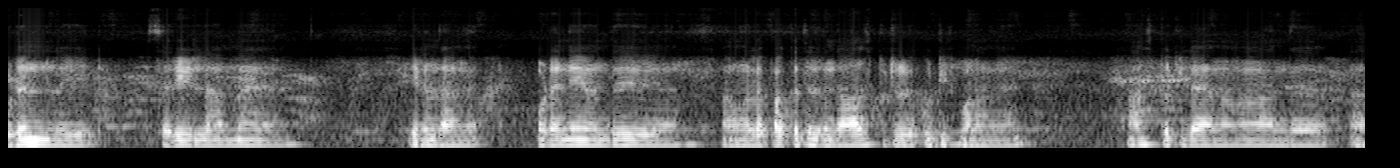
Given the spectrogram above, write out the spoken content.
உடல்நிலை சரியில்லாமல் இருந்தாங்க. உடனே வந்து அவங்கள பக்கத்தில் இருந்த ஹாஸ்பிட்டலுக்கு கூட்டிகிட்டு போனாங்க. ஹாஸ்பிட்டலில் என்னென்னா அந்த அதை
